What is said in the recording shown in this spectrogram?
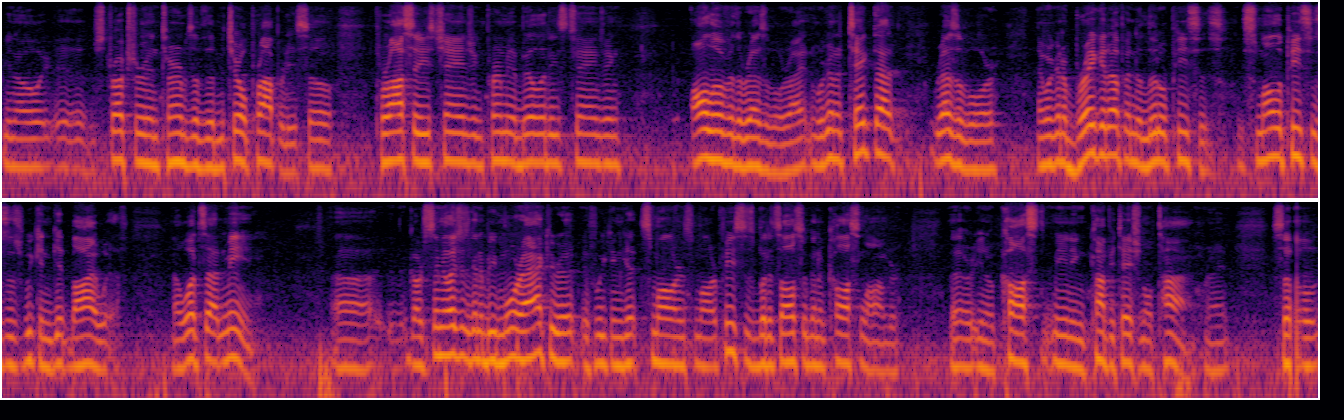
you know, uh, structure in terms of the material properties. So porosity is changing, permeability is changing, all over the reservoir, right? And we're going to take that reservoir and we're going to break it up into little pieces, as smaller pieces as we can get by with. Now, what's that mean? Uh, our simulation is going to be more accurate if we can get smaller and smaller pieces, but it's also going to cost longer. or you know, cost meaning computational time, right? So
